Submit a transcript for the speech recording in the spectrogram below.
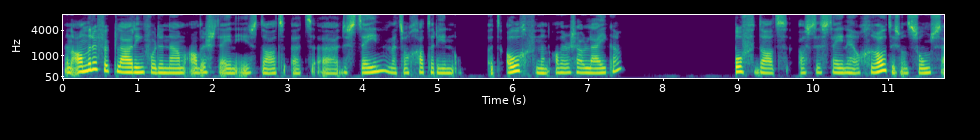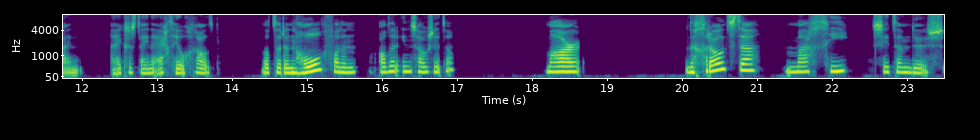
Een andere verklaring voor de naam addersteen is dat het, uh, de steen met zo'n gat erin op het oog van een adder zou lijken. Of dat als de steen heel groot is, want soms zijn heksenstenen echt heel groot, dat er een hol van een adder in zou zitten. Maar de grootste magie zit hem dus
